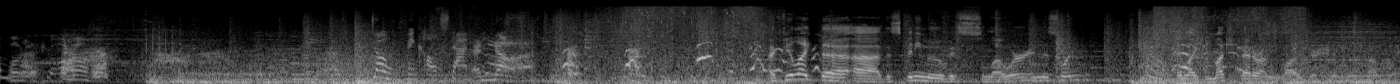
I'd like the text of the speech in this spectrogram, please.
I'm a goner. Don't think I'll stand Enough. I feel like the uh, the spinny move is slower in this one, and like much better on larger enemies probably.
